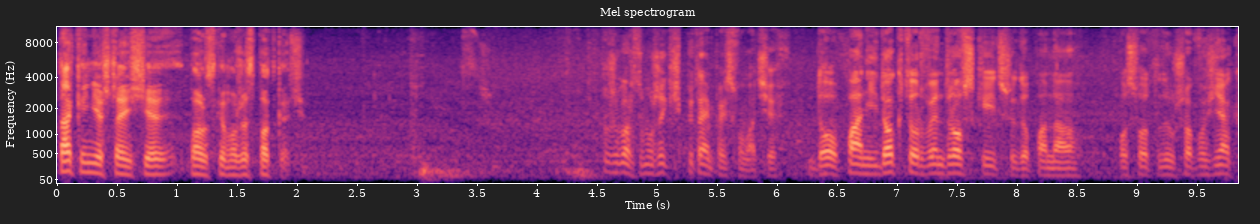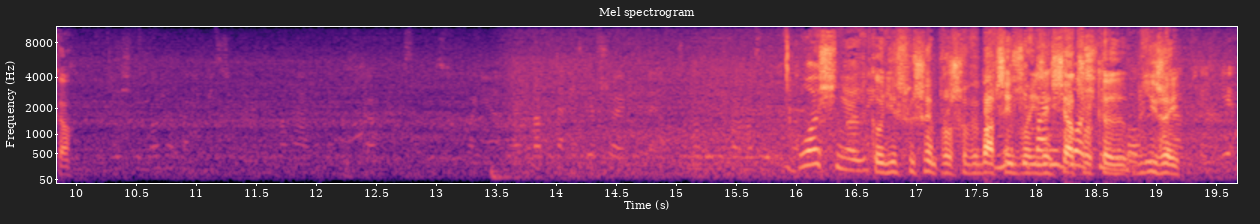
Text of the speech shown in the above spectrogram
takie nieszczęście Polskę może spotkać. Proszę bardzo, może jakieś pytania Państwo macie? Do Pani doktor Wędrowskiej, czy do Pana posła Tadeusza Woźniaka? Głośniej. Tylko nie słyszałem, proszę wybaczyć, Musi bo nie pani chciała głośniej troszkę mówić. bliżej. Je-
